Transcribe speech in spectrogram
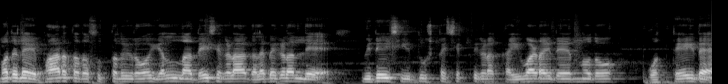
ಮೊದಲೇ ಭಾರತದ ಸುತ್ತಲೂ ಇರೋ ಎಲ್ಲ ದೇಶಗಳ ಗಲಭೆಗಳಲ್ಲಿ ವಿದೇಶಿ ದುಷ್ಟಶಕ್ತಿಗಳ ಕೈವಾಡ ಇದೆ ಅನ್ನೋದು ಗೊತ್ತೇ ಇದೆ.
